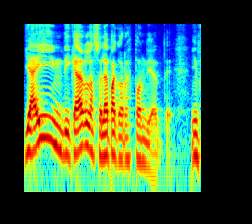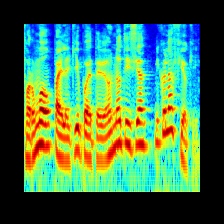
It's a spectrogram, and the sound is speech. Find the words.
y ahí indicar la solapa correspondiente. Informó para el equipo de TV2 Noticias Nicolás Fiocchi.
